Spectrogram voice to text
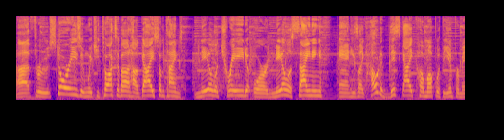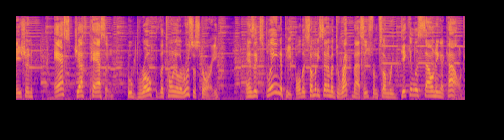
uh, through stories in which he talks about how guys sometimes nail a trade or nail a signing. And he's like, how did this guy come up with the information? Ask Jeff Passan, who broke the Tony La Russa story, and has explained to people that somebody sent him a direct message from some ridiculous sounding account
